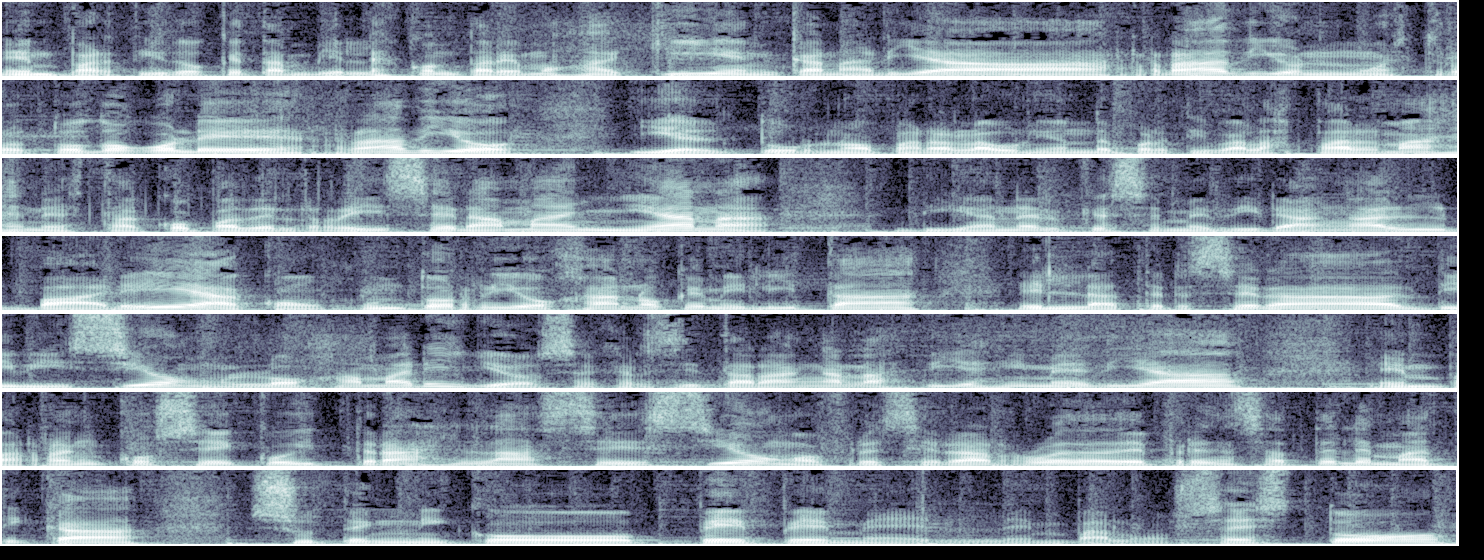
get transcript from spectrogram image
en partido que también les contaremos aquí en Canarias Radio, en nuestro Todo Goles Radio. Y el turno para la Unión Deportiva Las Palmas en esta Copa del Rey será mañana, día en el que se medirán al Barea, conjunto riojano que milita en la tercera división. Los amarillos se ejercitarán a las diez y media en Barranco Seco y tras la sesión ofrecerá rueda de prensa telemática su técnico Pepe Mel. En baloncesto,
